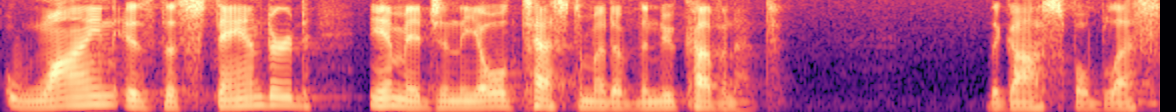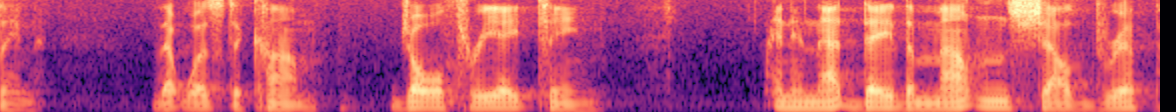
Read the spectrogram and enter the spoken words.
wine is the standard image in the Old Testament of the new covenant, the gospel blessing that was to come. Joel 3:18 and in that day the mountains shall drip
